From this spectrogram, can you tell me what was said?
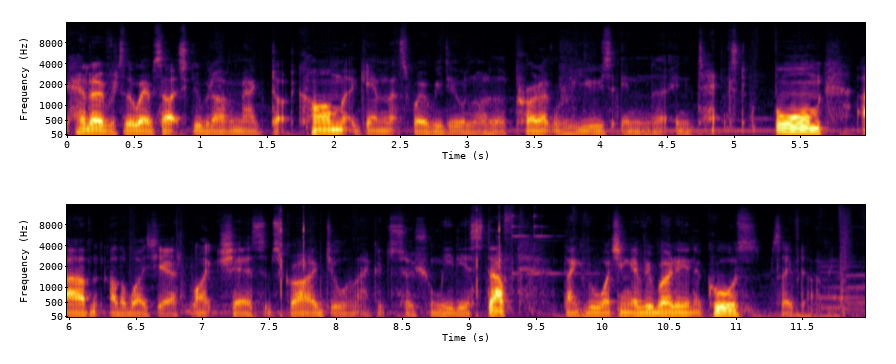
head over to the website scubadivingmag.com. Again, that's where we do a lot of the product reviews in, uh, in text form. Um, otherwise, yeah, like, share, subscribe, do all that good social media stuff. Thank you for watching everybody and of course, safe diving.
